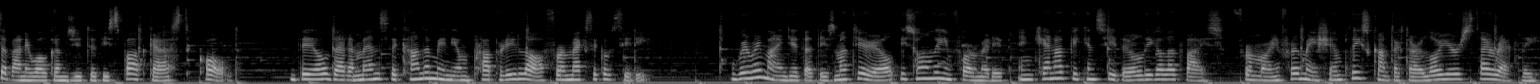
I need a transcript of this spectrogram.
Devanny welcomes you to this podcast called Bill that amends the condominium property law for Mexico City. We remind you that this material is only informative and cannot be considered legal advice. For more information, please contact our lawyers directly.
